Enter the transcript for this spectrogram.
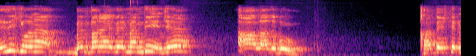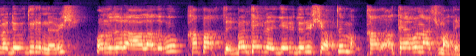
dedi ki bana ben parayı vermem deyince ağladı bu. Kardeşlerime dövdürürüm demiş. Ondan sonra ağladı bu. Kapattı. Ben tekrar geri dönüş yaptım. Ka- telefonu açmadı.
